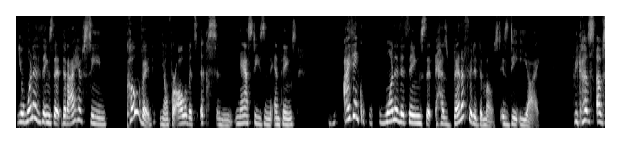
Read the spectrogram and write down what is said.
you know one of the things that that I have seen COVID, you know, for all of its icks and nasties and, and things, I think one of the things that has benefited the most is DEI because of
